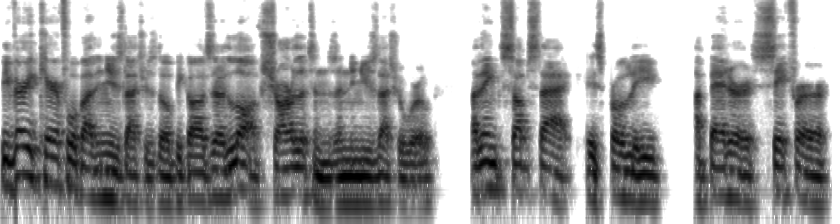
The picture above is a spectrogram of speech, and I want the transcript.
be very careful about the newsletters though, because there are a lot of charlatans in the newsletter world. I think Substack is probably a better, safer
